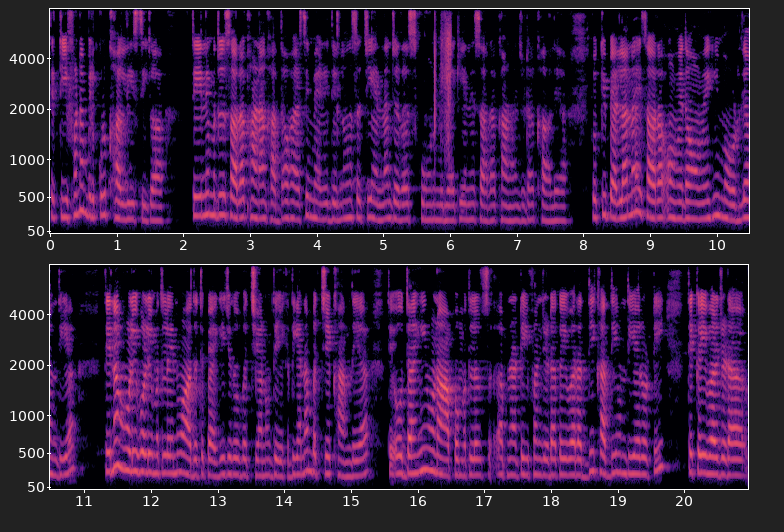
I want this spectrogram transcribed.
ਤੇ ਟਿਫਨ ਨਾ ਬਿਲਕੁਲ ਖਾਲੀ ਸੀਗਾ। ਅਤੇ ਇਹਨੇ ਮਤਲਬ ਸਾਰਾ ਖਾਣਾ ਖਾਦਾ ਹੋਇਆ ਸੀ। ਮੇਰੇ ਦਿਲ ਨੂੰ ਸੱਚੀ ਇੰਨਾ ਜ਼ਿਆਦਾ ਸਕੂਨ ਮਿਲਿਆ ਕਿ ਇਹਨੇ ਸਾਰਾ ਖਾਣਾ ਜਿਹੜਾ ਖਾ ਲਿਆ। ਕਿਉਂਕਿ ਪਹਿਲਾਂ ਨਾ ਇਹ ਸਾਰਾ ਉਵੇਂ ਦਾ ਉਵੇਂ ਹੀ ਮੋੜ ਲਿਆਉਂਦੀ ਆ। ਅਤੇ ਨਾ ਹੌਲੀ ਹੌਲੀ ਮਤਲਬ ਇਹਨੂੰ ਆਦਤ ਪੈ ਗਈ ਜਦੋਂ ਬੱਚਿਆਂ ਨੂੰ ਦੇਖਦੀ ਆ ਨਾ, ਬੱਚੇ ਖਾਂਦੇ ਆ ਅਤੇ ਉੱਦਾਂ ਹੀ ਹੁਣ ਆਪ ਮਤਲਬ ਸ- ਆਪਣਾ ਟਿਫਨ ਜਿਹੜਾ ਕਈ ਵਾਰ ਅੱਧੀ ਖਾਧੀ ਹੁੰਦੀ ਆ ਰੋਟੀ ਅਤੇ ਕਈ ਵਾਰ ਜਿਹੜਾ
